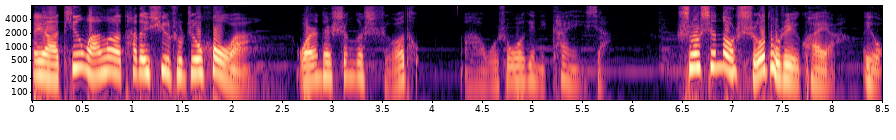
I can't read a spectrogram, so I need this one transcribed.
哎呀，听完了他的叙述之后啊，我让他伸个舌头啊，我说我给你看一下。说伸到舌头这一块呀，哎呦，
